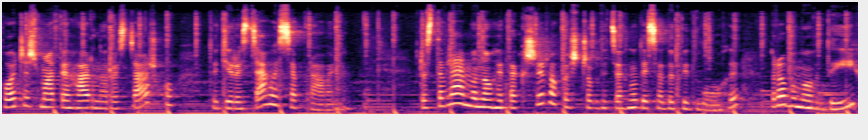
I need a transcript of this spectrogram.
Хочеш мати гарну розтяжку, тоді розтягуйся правильно. Розставляємо ноги так широко, щоб дотягнутися до підлоги, робимо вдих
